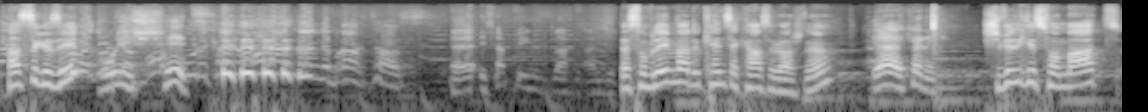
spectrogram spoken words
Hast du gesehen? Holy shit. Äh, ich hab gegen Sachen angefangen. Das Problem war, du kennst ja Castle Rush, ne? Ja, ja, kenn ich. Schwieriges Format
